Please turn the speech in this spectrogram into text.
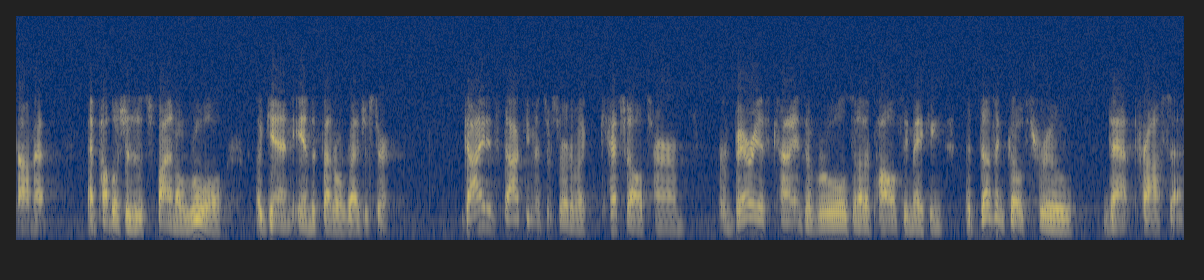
comments and publishes its final rule again in the Federal Register. Guidance documents are sort of a catch all term for various kinds of rules and other policy making that doesn't go through that process.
